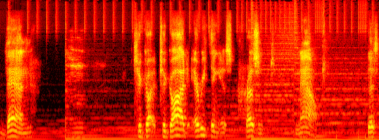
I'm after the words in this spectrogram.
then. To God, to God, everything is present now. There's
